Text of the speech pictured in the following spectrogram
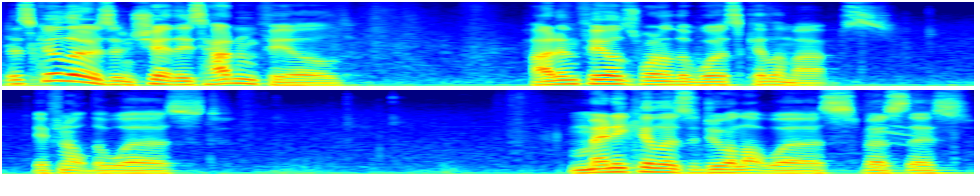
This killer isn't shit, this Haddonfield. Haddonfield's one of the worst killer maps. If not the worst. Many killers would do a lot worse versus this.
